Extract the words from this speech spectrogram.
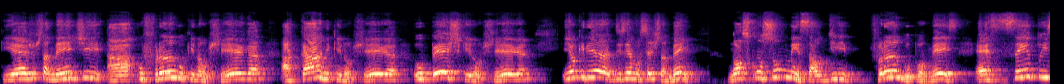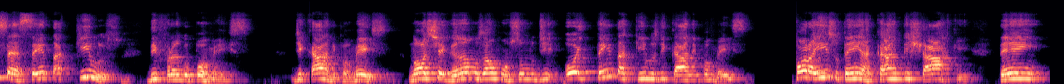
que é justamente a, o frango que não chega, a carne que não chega, o peixe que não chega. E eu queria dizer a vocês também, nosso consumo mensal de frango por mês é 160 quilos de frango por mês. De carne por mês, nós chegamos a um consumo de 80 quilos de carne por mês. Fora isso, tem a carne de charque, tem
